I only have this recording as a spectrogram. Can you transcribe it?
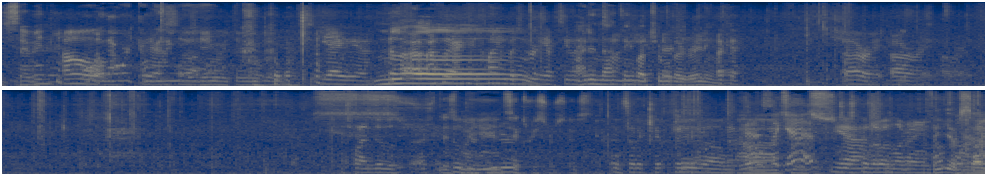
Seven. Oh, oh, that worked out yeah. really well. game with three. Yeah, yeah, yeah. 'Cause No. I, I I could claim, but you already have two. I did not think about triple dark rating. rating that. Okay. All right, all right, all right. That's why I this. I This killed my your hand. leader Six resources. Yeah. instead of kept putting um. Yes, Uh, I guess. it's- Just Yeah. I was like, I I think you have seven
